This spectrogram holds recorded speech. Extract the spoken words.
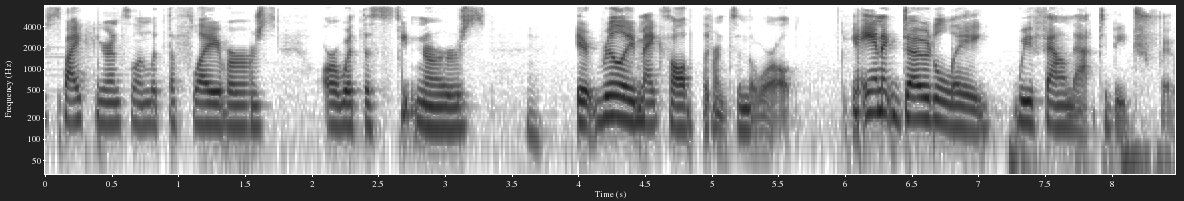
spiking your insulin with the flavors or with the sweeteners, hmm. it really makes all the difference in the world. Anecdotally, we found that to be true.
